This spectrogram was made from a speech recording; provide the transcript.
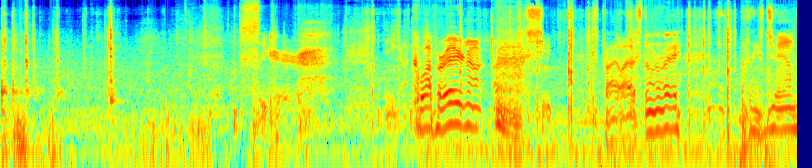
Let's see here. You gonna cooperate or not? Shoot. It's probably why I was throwing away. The thing's jammed.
